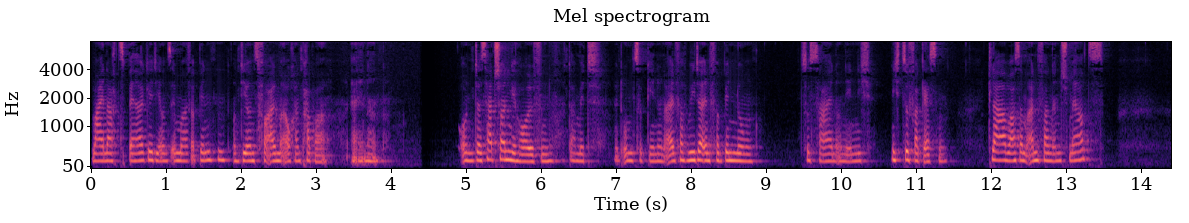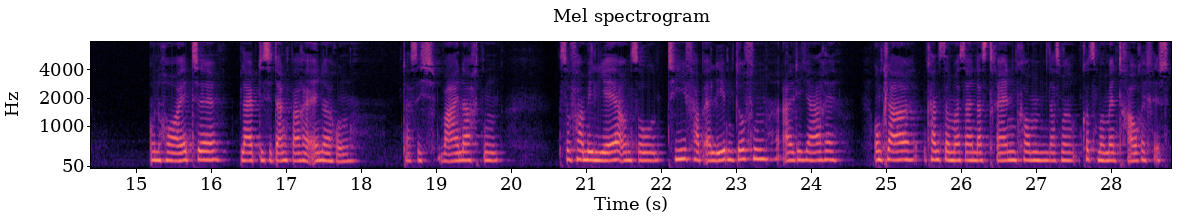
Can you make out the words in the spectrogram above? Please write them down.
Weihnachtsberge, die uns immer verbinden und die uns vor allem auch an Papa erinnern. Und das hat schon geholfen, damit mit umzugehen und einfach wieder in Verbindung zu sein und ihn nicht, nicht zu vergessen. Klar war es am Anfang ein Schmerz. Und heute bleibt diese dankbare Erinnerung, dass ich Weihnachten so familiär und so tief habe erleben dürfen, all die Jahre. Und klar kann es dann mal sein, dass Tränen kommen, dass man kurz einen Moment traurig ist.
